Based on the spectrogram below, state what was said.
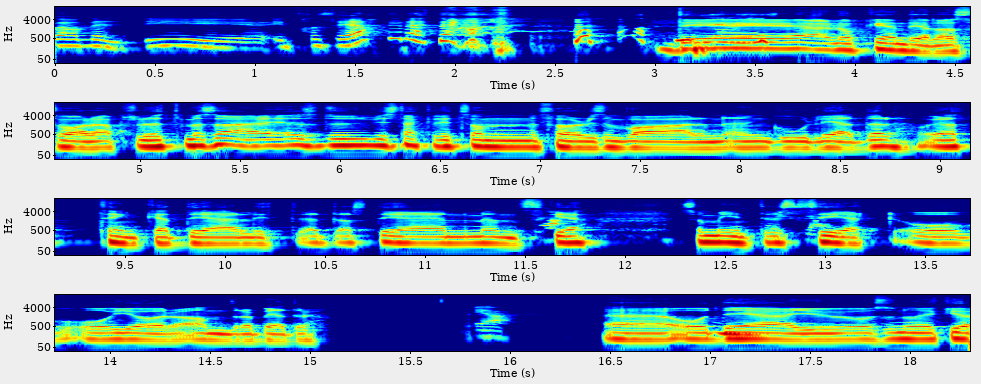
være veldig interessert i dette her. Det er nok en del av svaret, absolutt. Men så er, altså, du, vi snakket litt sånn før liksom, hva er en, en god leder. Og jeg tenker at det er, litt, altså, det er en menneske som er interessert av å gjøre andre bedre. Ja. Eh, og det er jo også Nå er ikke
